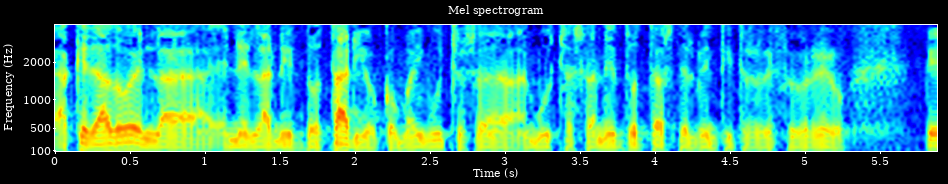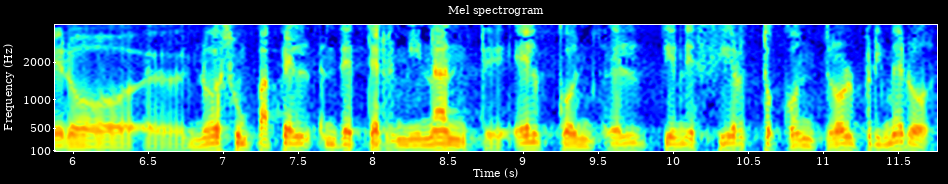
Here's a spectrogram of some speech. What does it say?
ha quedado en, la, en el anecdotario, como hay muchos, muchas anécdotas del 23 de febrero pero eh, no es un papel determinante. Él, él, tiene cierto control. Primero,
